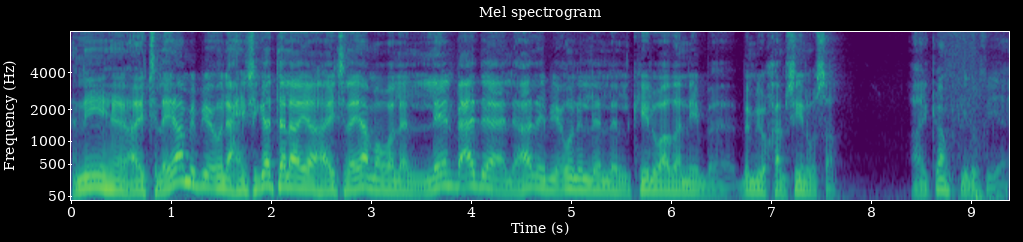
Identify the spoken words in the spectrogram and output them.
هني هايك الأيام يبيعون الحين. شقتها لا يا هايك الأيام اول الليل بعد هذا يبيعون ال- ال- الكيلو اظني ب 150 وصل. هاي كم كيلو فيها؟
